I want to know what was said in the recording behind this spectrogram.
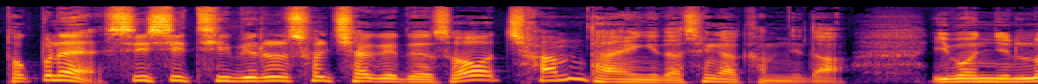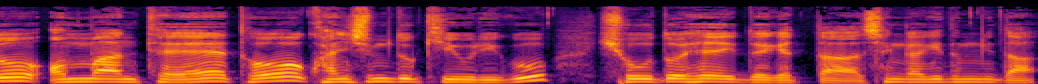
덕분에 CCTV를 설치하게 돼서 참 다행이다 생각합니다. 이번 일로 엄마한테 더 관심도 기울이고 효도해야 되겠다 생각이 듭니다.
